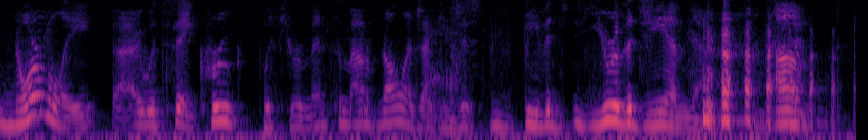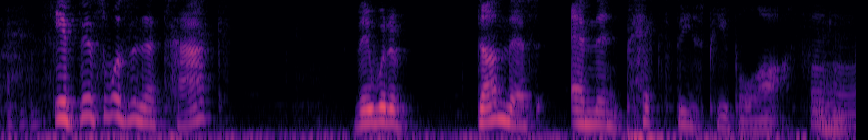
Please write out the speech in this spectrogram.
Normally, I would say, Krug, with your immense amount of knowledge, I can just be the you're the GM now. Um, if this was an attack, they would have done this and then picked these people off. Mm-hmm. Mm-hmm.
